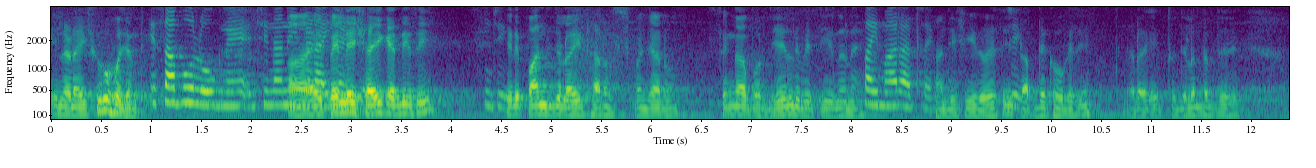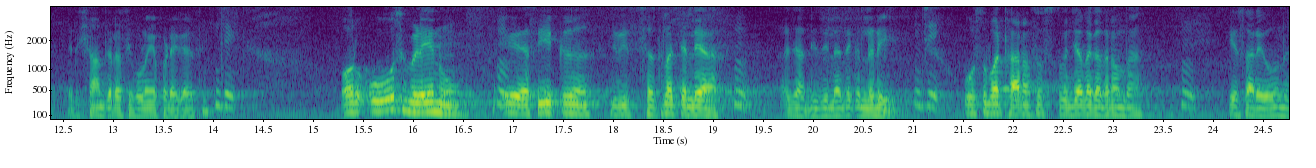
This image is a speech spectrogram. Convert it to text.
ਇਹ ਲੜਾਈ ਸ਼ੁਰੂ ਹੋ ਜਾਂਦੀ ਇਹ ਸਭ ਉਹ ਲੋਕ ਨੇ ਜਿਨ੍ਹਾਂ ਨੇ ਲੜਾਈ ਪਹਿਲੇ ਲੜੀ ਹੈ। ਸ਼ਾਹੀ ਕੈਦੀ ਸੀ ਜਿਹੜੇ 5 ਜੁਲਾਈ 1856 ਨੂੰ ਸਿੰਗਾਪੁਰ ਜੇਲ੍ਹ ਦੇ ਵਿੱਚ ਇਹਨਾਂ ਨੇ ਭਾਈ ਮਹਾਰਾਜ ਸਿੰਘ ਹਾਂਜੀ ਸ਼ਹੀਦ ਹੋਏ ਸੀ। ਤਬ ਦੇਖ ਹੋ ਗਏ ਸੀ। ਇੱਥੋਂ ਜਲੰਧਰ ਦੇ ਜਿਹੜੇ ਸ਼ਾਂਤ ਰਸੀ ਕੋਲੋਂ ਫੜੇ ਗਏ ਸੀ। ਜੀ। ਔਰ ਉਸ ਵੇਲੇ ਨੂੰ ਇਹ ਅਸੀਂ ਇੱਕ ਜਿਹੜੀ ਸਿਲਸਿਲਾ ਚੱਲਿਆ ਆਜ਼ਾਦੀ ਦੀ ਲਹਿਰ ਤੇ ਇੱਕ ਲੜੀ। ਜੀ। ਉਸ ਤੋਂ ਬਾਅਦ 1857 ਦਾ ਗਦਰ ਆਉਂਦਾ ਇਹ ਸਾਰੇ ਉਹ ਨੇ।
